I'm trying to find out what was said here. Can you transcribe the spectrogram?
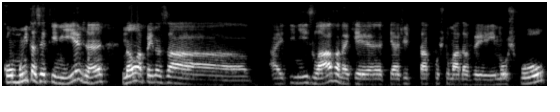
com muitas etnias, né? não apenas a a etnia eslava, né, que, é, que a gente está acostumado a ver em Moscou,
